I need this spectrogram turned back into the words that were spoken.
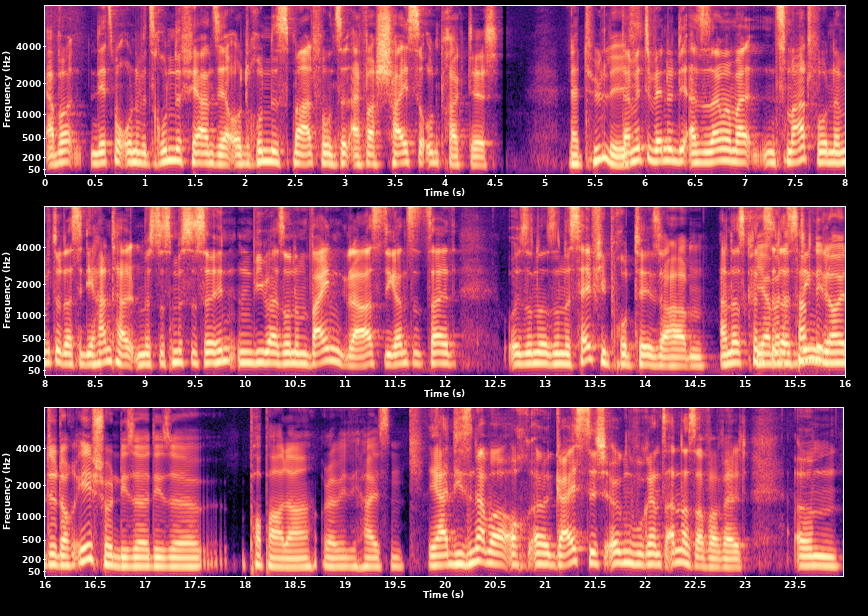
Aber jetzt mal ohne Witz, runde Fernseher und runde Smartphones sind einfach scheiße unpraktisch. Natürlich. Damit du, wenn du die, also sagen wir mal, ein Smartphone, damit du das in die Hand halten müsstest, müsstest du hinten wie bei so einem Weinglas die ganze Zeit so eine, so eine Selfie-Prothese haben. Anders könntest ja, aber du das, das, haben Ding. die Leute doch eh schon, diese, diese Popper da, oder wie sie heißen. ja, die sind aber auch äh, geistig irgendwo ganz anders auf der Welt. Ähm,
